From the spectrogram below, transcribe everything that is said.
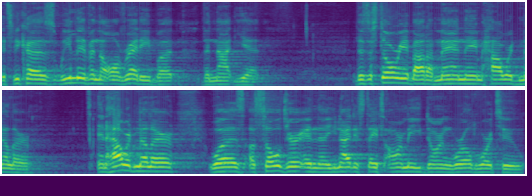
It's because we live in the already but the not yet. There's a story about a man named howard miller and howard miller was a soldier in the united states army during world war ii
